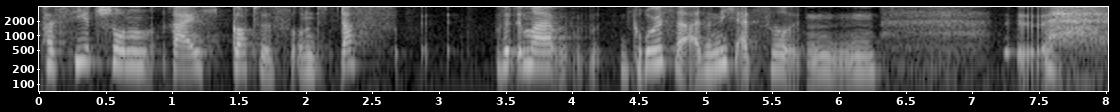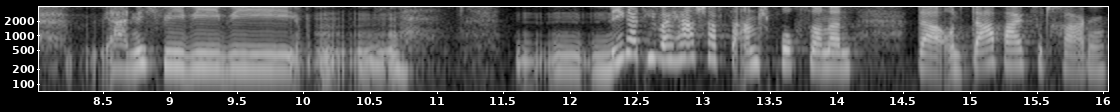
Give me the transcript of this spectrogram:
passiert schon Reich Gottes. Und das wird immer größer. Also nicht als so, äh, ja, nicht wie, wie, wie ein negativer Herrschaftsanspruch, sondern da und da beizutragen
